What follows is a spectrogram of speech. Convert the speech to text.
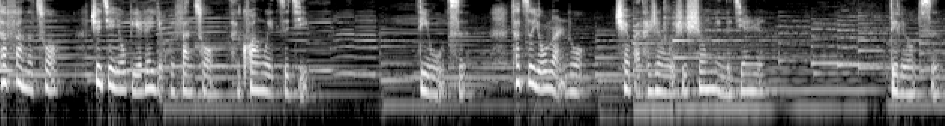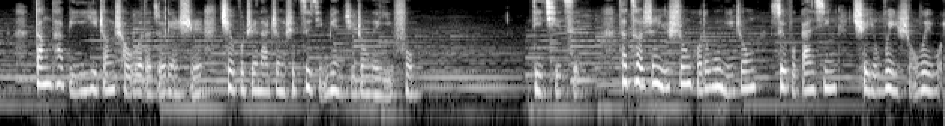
他犯了错，却借由别人也会犯错来宽慰自己；第五次，他自由软弱，却把他认为是生命的坚韧。第六次，当他鄙夷一张丑恶的嘴脸时，却不知那正是自己面具中的一副。第七次，他侧身于生活的污泥中，虽不甘心，却又畏首畏尾。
